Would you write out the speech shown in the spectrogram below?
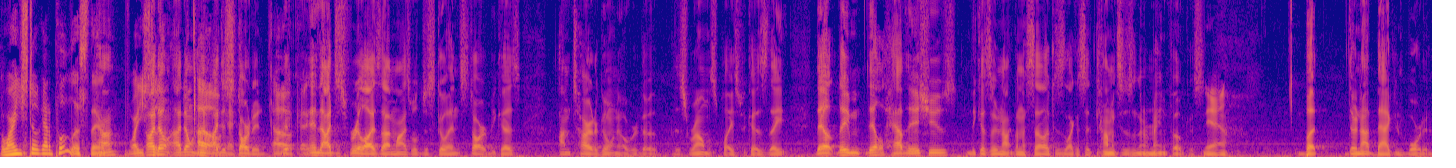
Why you still got a pull list there? Huh? Why you I don't. I don't. Oh, have, Oh, I just started. Oh, okay. And I just realized I might as well just go ahead and start because I'm tired of going over to this Realms place because they they'll they they'll have the issues because they're not going to sell it because like I said, comics isn't their main focus. Yeah. But they're not bagged and boarded.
